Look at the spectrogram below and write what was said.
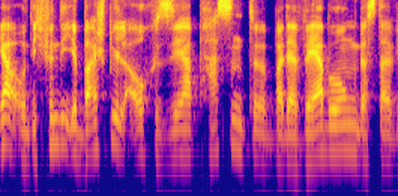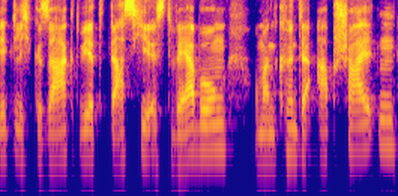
Ja, und ich finde Ihr Beispiel auch sehr passend äh, bei der Werbung, dass da wirklich gesagt wird, das hier ist Werbung und man könnte abschalten.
